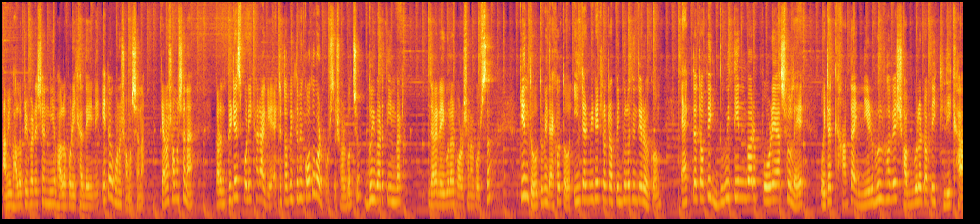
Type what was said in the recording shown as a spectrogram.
আমি ভালো প্রিপারেশন নিয়ে ভালো পরীক্ষা দেইনি এটাও কোনো সমস্যা না। কেন সমস্যা না? কারণ প্রি টেস্ট পরীক্ষার আগে একটা টপিক তুমি কতবার পড়ছো সর্বোচ্চ? দুইবার, তিনবার? যারা রেগুলার পড়াশোনা করছ। কিন্তু তুমি দেখো তো ইন্টারমিডিয়েট টপিকগুলো কিন্তু এরকম। একটা টপিক দুই, তিনবার পড়ে আসলে ওইটা খাতায় নির্ভুলভাবে সবগুলো টপিক লিখা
